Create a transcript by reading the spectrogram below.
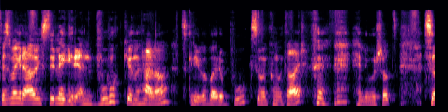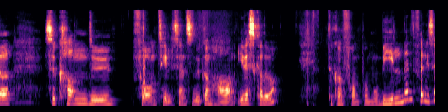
Det som er greia, Hvis du legger igjen bok under her nå, skriver bare 'bok' som en kommentar, heller morsomt, så, så kan du få den tilsendt, så du kan ha den i veska, du òg. Du kan få den på mobilen din, f.eks.,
